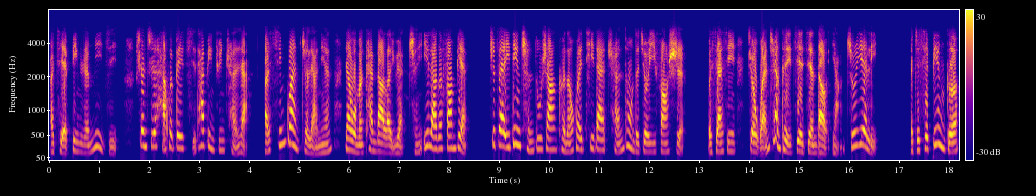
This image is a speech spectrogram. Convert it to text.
而且病人密集，甚至还会被其他病菌传染。而新冠这两年让我们看到了远程医疗的方便。这在一定程度上可能会替代传统的就医方式，我相信这完全可以借鉴到养猪业里。而这些变革、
